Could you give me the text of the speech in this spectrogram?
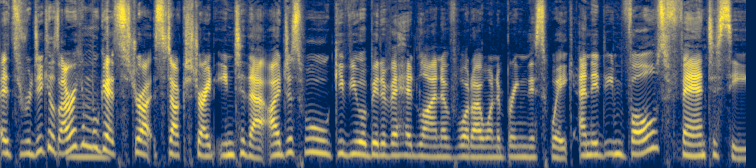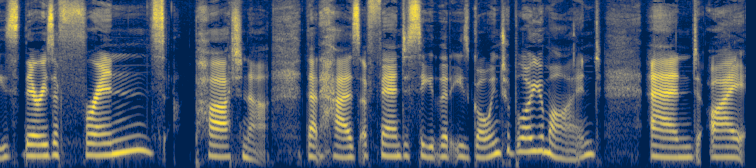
it's ridiculous. I reckon we'll get stuck straight into that. I just will give you a bit of a headline of what I want to bring this week, and it involves fantasies. There is a friend's partner that has a fantasy that is going to blow your mind, and I.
